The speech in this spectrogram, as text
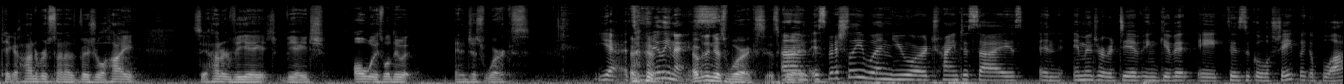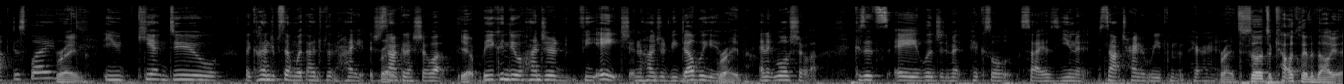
take 100 percent of the visual height, say 100 VH, VH always will do it, and it just works. Yeah, it's really nice. Everything just works. It's great. Um, especially when you are trying to size an image or a div and give it a physical shape, like a block display. right. You can't do like 100% with 100% height. It's just Right. not going to show up. Yep. But you can do 100 VH and 100 VW, Right. and it will show up because it's a legitimate pixel size unit. It's not trying to read from a parent. Right. So it's a calculated value,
